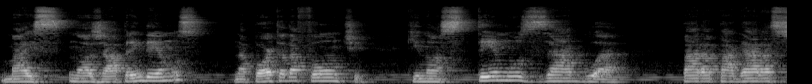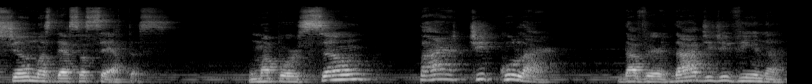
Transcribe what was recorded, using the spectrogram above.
Mas nós já aprendemos na porta da fonte que nós temos água para apagar as chamas dessas setas. Uma porção particular da verdade divina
